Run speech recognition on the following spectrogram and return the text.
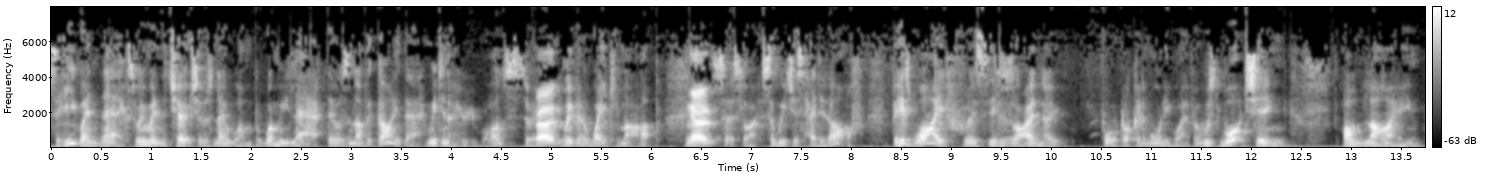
So he went there because when we were in the church there was no one, but when we left there was another guy there. We didn't know who he was, so Right. we were going to wake him up. No. So it's like, so we just headed off. But his wife was, this was like, I don't know, four o'clock in the morning, whatever, was watching online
